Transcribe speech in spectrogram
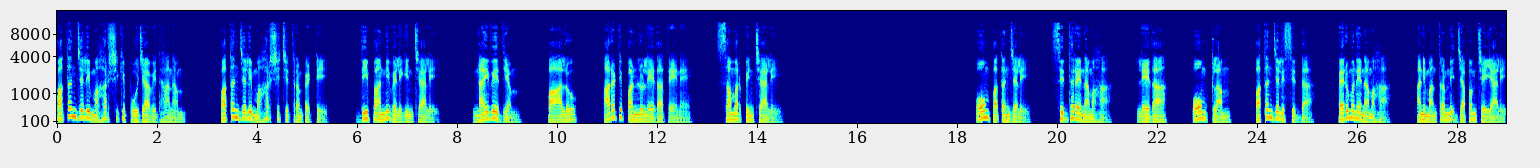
పతంజలి మహర్షికి పూజా విధానం. పతంజలి మహర్షి చిత్రం పెట్టి దీపాన్ని వెలిగించాలి. నైవేద్యం. పాలు అరటి పండ్లు లేదా తేనె సమర్పించాలి. ఓం పతంజలి సిద్ధరే నమః లేదా ఓం క్లం పతంజలి సిద్ధ పెరుమనే నమః అని మంత్రంని జపం చెయ్యాలి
